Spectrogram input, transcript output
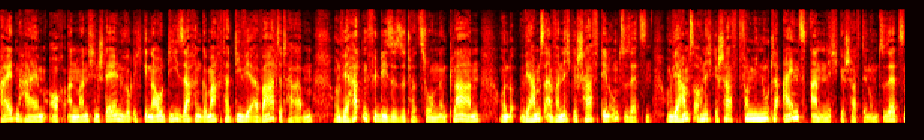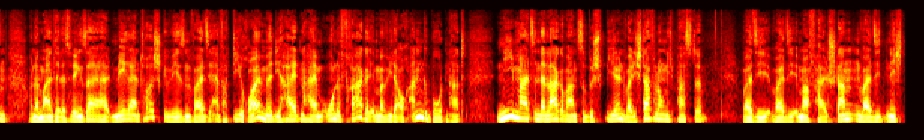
Heidenheim auch an manchen Stellen wirklich genau die Sachen gemacht hat, die wir erwartet haben. Und wir hatten für diese Situation einen Plan und wir haben es einfach nicht geschafft, den umzusetzen. Und wir haben es auch nicht geschafft, von Minute eins an nicht geschafft, den umzusetzen. Und er meinte, deswegen sei er halt mega enttäuscht gewesen, weil sie einfach die Räume, die Heidenheim ohne Frage immer wieder auch angeboten hat, niemals in der Lage waren zu bespielen, weil die Staffelung nicht passte, weil sie, weil sie immer falsch standen, weil sie nicht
